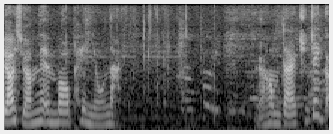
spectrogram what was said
比较喜欢面包配牛奶，然后我们再来吃这个，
